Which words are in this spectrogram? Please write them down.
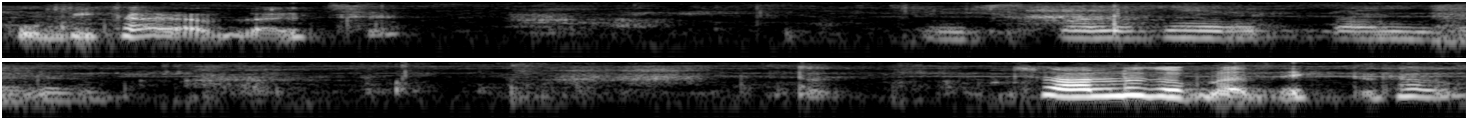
খুবই খারাপ লাগছে। চলো তোমরা দেখতে থাকো।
